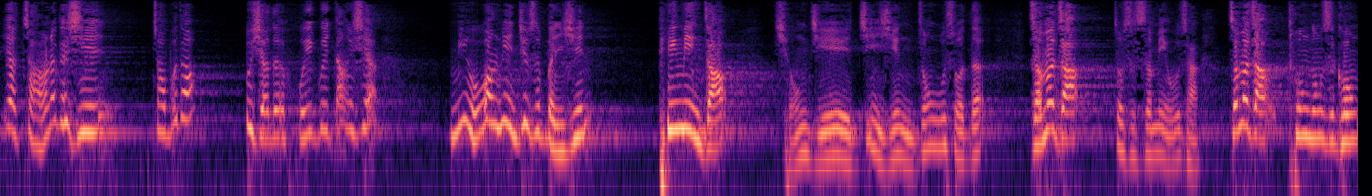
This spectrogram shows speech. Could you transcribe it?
要找那个心，找不到，不晓得回归当下，没有妄念就是本心，拼命找。穷劫尽行终无所得，怎么找都是生命无常，怎么找通通是空，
